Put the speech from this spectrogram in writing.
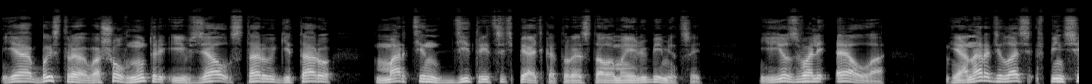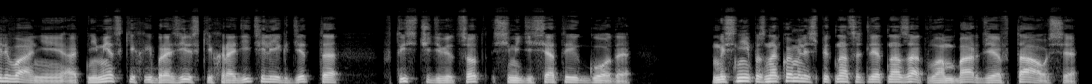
Я быстро вошел внутрь и взял старую гитару Мартин Ди-35, которая стала моей любимицей. Ее звали Элла, и она родилась в Пенсильвании от немецких и бразильских родителей где-то в 1970-е годы. Мы с ней познакомились 15 лет назад в Ломбардии в Таусе,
